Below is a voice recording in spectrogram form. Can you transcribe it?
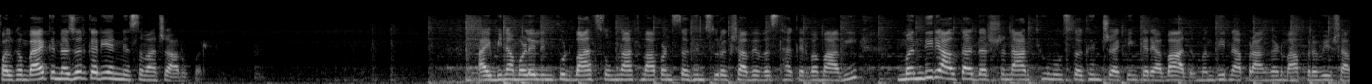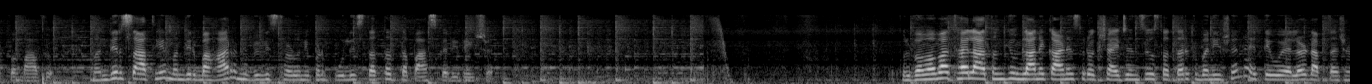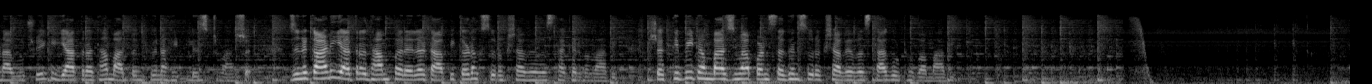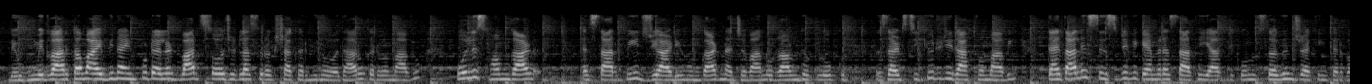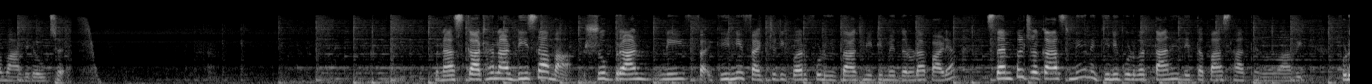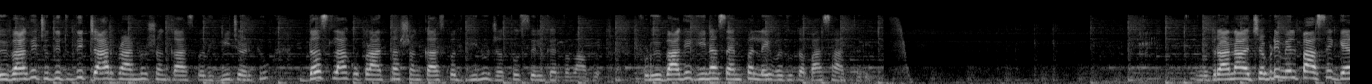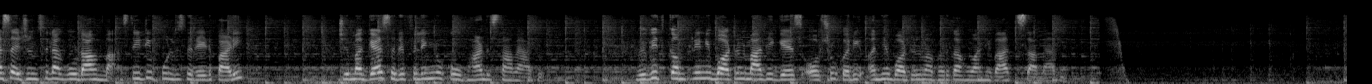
Welcome back. નજર કરીએ અન્ય સમાચાર ઉપર. આઈબીના મળેલ ઇનપુટ બાદ સોમનાથમાં પણ સઘન સુરક્ષા વ્યવસ્થા કરવામાં આવી. મંદિરે આવતા દર્શનાર્થીઓનું સઘન ચેકિંગ કર્યા બાદ મંદિરના પ્રાંગણમાં પ્રવેશ આપવામાં આવ્યો. મંદિર સાથે મંદિર બહાર અને વિવિધ સ્થળોની પણ પોલીસ સતત તપાસ કરી રહી છે. પુલવામામાં થયેલા આતંકી હુમલાને કારણે સુરક્ષા એજન્સીઓ સતર્ક બની છે અને તેઓએ એલર્ટ આપતા જણાવ્યું છે કે યાત્રાધામ આતંકીઓના હિટલિસ્ટમાં છે જેને કારણે યાત્રાધામ પર એલર્ટ આપી કડક સુરક્ષા વ્યવસ્થા કરવામાં આવી. શક્તિપીઠ અંબાજીમાં પણ સઘન સુરક્ષા વ્યવસ્થા ગોઠવવામાં આવી. દેવભૂમિ દ્વારકામાં આઈબીના ઇનપુટ એલર્ટ બાદ સો જેટલા સુરક્ષાકર્મીનો વધારો કરવામાં આવ્યો. Police home guard SRP, GRD હોમગાર્ડના જવાનો રાઉન્ડ ધ ક્લોક ઝડ સિક્યુરિટી રાખવામાં આવી. તેતાલીસ સીસીટીવી કેમેરા સાથે યાત્રિકોનું સઘન ચેકિંગ કરવામાં આવી રહ્યું છે. બનાસકાંઠાના ડીસામાં શુભ બ્રાન્ડની ઘીની ફેક્ટરી પર ફૂડ વિભાગની ટીમે દરોડા પાડ્યા. સેમ્પલ ચકાસણી અને ઘીની ગુણવત્તાને લઈ તપાસ હાથ ધરવામાં આવી. ફૂડ વિભાગે જુદી જુદી ચાર બ્રાન્ડનું શંકાસ્પદ ઘી ઝડપ્યું દસ લાખ ઉપરાંતના શંકાસ્પદ ઘીનો જથ્થો સીલ કરવામાં આવ્યો. ફૂડ વિભાગે ઘીના સેમ્પલ લઈ વધુ તપાસ હાથ ધરી. વડોદરાના જબડી મિલ પાસે ગેસ એજન્સીના ગોડાઉનમાં સિટી પોલીસે રેડ પાડી, જેમાં ગેસ રિફિલિંગનું કૌભાંડ સામે આવ્યું. વિવિધ કંપનીની બોટલમાંથી ગેસ ઓછો કરી અન્ય બોટલમાં ભરતા હોવાની વાત સામે આવી.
